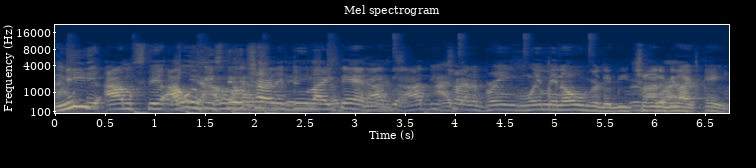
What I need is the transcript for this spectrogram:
Me i'm still i would Again, be I still trying to do like that. I'd be, I'd be I- trying to bring women over to be trying to be like hey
